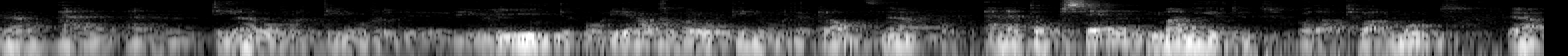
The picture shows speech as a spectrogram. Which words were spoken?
ja. en, en tegenover, tegenover eh, jullie, de collega's, maar ook tegenover de klant. En het op zijn manier doet, wat dat wel moet. ja,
